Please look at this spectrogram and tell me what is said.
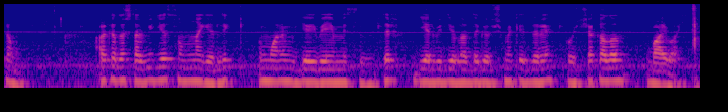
Tamam. Arkadaşlar video sonuna geldik. Umarım videoyu beğenmişsinizdir. Diğer videolarda görüşmek üzere. Hoşçakalın. Bay bay.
